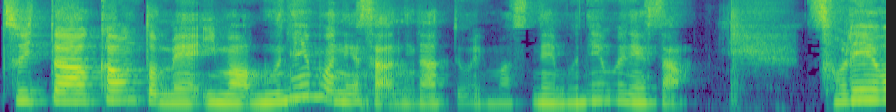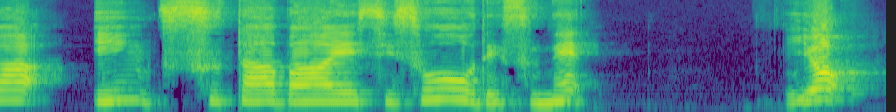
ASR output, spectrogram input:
ツイッターアカウント名、今、むねむねさんになっておりますね。むねむねさん。それは、インスタ映えしそうですね。よっ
